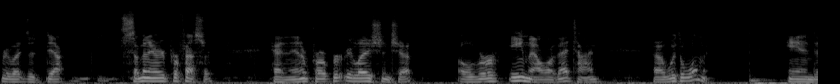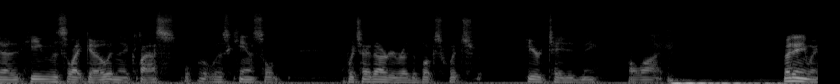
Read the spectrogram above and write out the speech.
the seminary professor had an inappropriate relationship over email at that time uh, with a woman, and uh, he was let go, and the class was canceled, which I'd already read the books, which irritated me a lot. But anyway,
